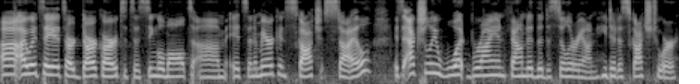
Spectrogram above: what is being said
Uh, I would say it's our dark arts. It's a single malt. Um, it's an American Scotch style. It's actually what Brian founded the distillery on. He did a Scotch tour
